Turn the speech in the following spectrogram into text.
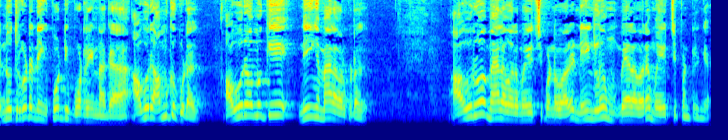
இன்னொருத்தர் கூட நீங்கள் போட்டி போடுறீங்கனாக்கா அவர் அமுக்கக்கூடாது. அவர் அமுக்கி நீங்கள் மேலே வரக்கூடாது. அவரும் மேலே வர முயற்சி பண்ணுவார் நீங்களும் மேலே வர முயற்சி பண்ணுறீங்க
